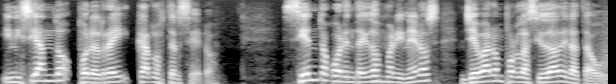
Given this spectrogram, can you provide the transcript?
iniciando por el rey Carlos III. 142 marineros llevaron por la ciudad el ataúd.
